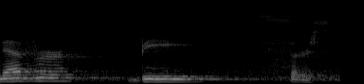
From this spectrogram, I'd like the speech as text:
never be thirsty.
